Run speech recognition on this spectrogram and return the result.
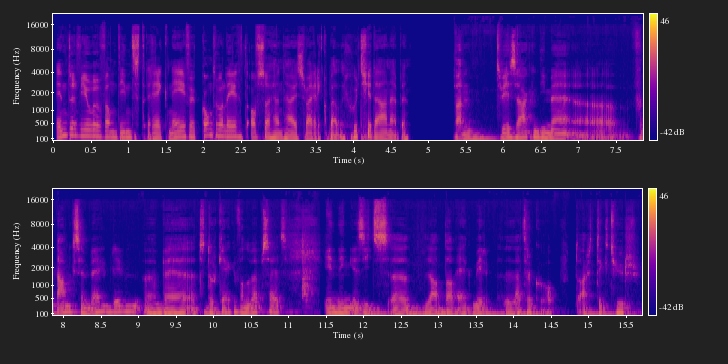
Interviewer van dienst Rick Neven controleert of ze hun huiswerk wel goed gedaan hebben. Er twee zaken die mij uh, voornamelijk zijn bijgebleven uh, bij het doorkijken van de website. Eén ding is iets uh, dat eigenlijk meer letterlijk op de architectuur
